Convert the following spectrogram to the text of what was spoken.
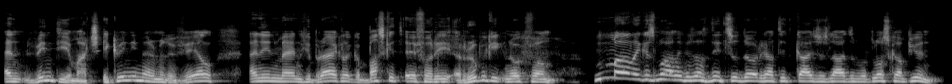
En wint die match. Ik weet niet meer met hoeveel. En in mijn gebruikelijke basket-euforie roep ik nog van... Mannetjes, mannetjes, als dit zo doorgaat, dit Kaiserslautern wordt los kampioen.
